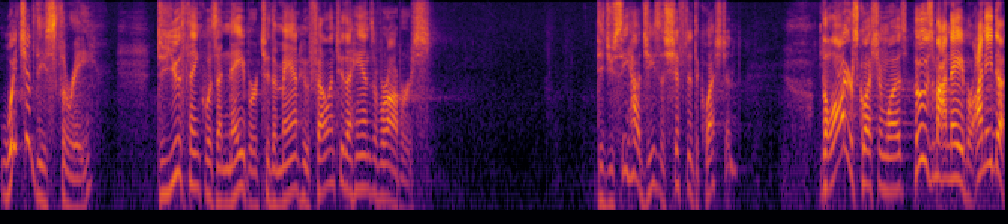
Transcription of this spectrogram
Which of these three do you think was a neighbor to the man who fell into the hands of robbers? Did you see how Jesus shifted the question? The lawyer's question was, Who's my neighbor? I need to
